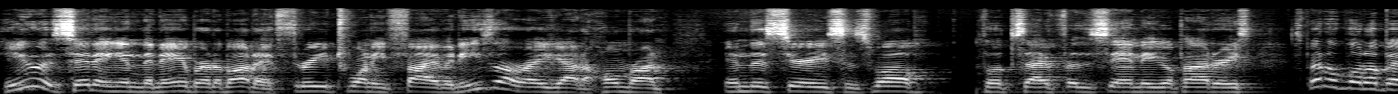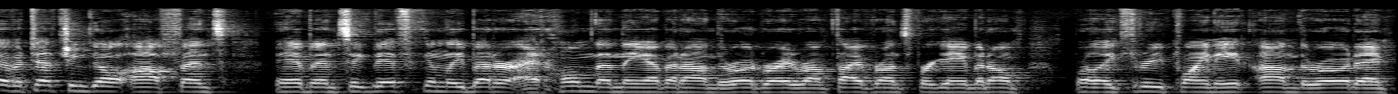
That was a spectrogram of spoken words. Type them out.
he was sitting in the neighborhood about a 325, and he's already got a home run in this series as well. Flip side for the San Diego Padres, it's been a little bit of a touch and go offense. They have been significantly better at home than they have been on the road, right around five runs per game at home, more like 3.8 on the road. And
